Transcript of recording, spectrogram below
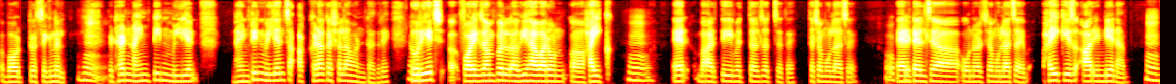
about Signal it had nineteen million nineteen चा आकडा कशाला म्हणतात रे? टू हो. Reach for example we have our own Hike. Air Bharti मित्तलचंच आहे ते. त्याच्या मुलाचं आहे. एअरटेलच्या ओनरच्या मुलाचं आहे. Hike is our Indian app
